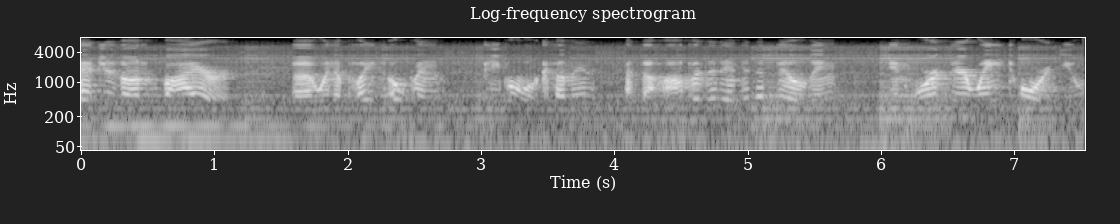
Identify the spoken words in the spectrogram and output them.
catches on fire. Uh, when the place opens, people will come in at the opposite end of the building and work their way toward you, then past you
